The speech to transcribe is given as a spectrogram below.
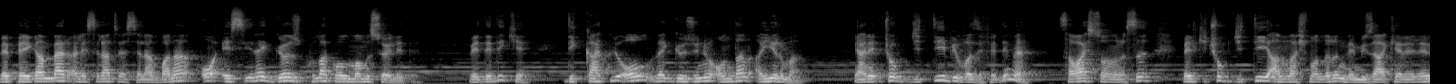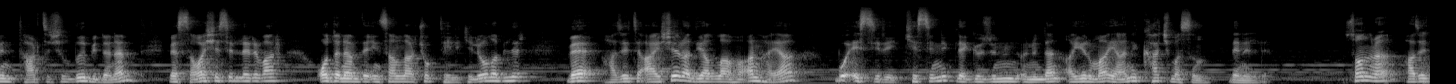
ve Peygamber aleyhissalatü vesselam bana o esire göz kulak olmamı söyledi. ve dedi ki dikkatli ol ve gözünü ondan ayırma. Yani çok ciddi bir vazife değil mi? Savaş sonrası belki çok ciddi anlaşmaların ve müzakerelerin tartışıldığı bir dönem ve savaş esirleri var. O dönemde insanlar çok tehlikeli olabilir ve Hz. Ayşe radıyallahu anhaya bu esiri kesinlikle gözünün önünden ayırma yani kaçmasın denildi. Sonra Hz.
